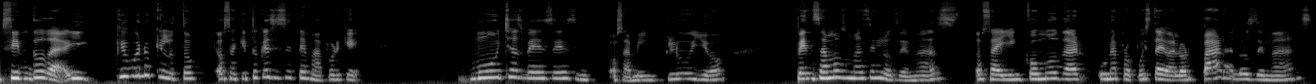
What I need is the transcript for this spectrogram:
Sin duda, y qué bueno que lo o sea, que toques ese tema, porque muchas veces, o sea, me incluyo, pensamos más en los demás, o sea, y en cómo dar una propuesta de valor para los demás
